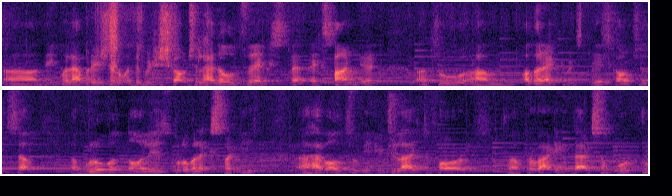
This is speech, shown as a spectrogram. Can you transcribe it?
the collaboration with the British Council has also exp- expanded through other activities. British Council's global knowledge, global expertise have also been utilized for uh, providing that support to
